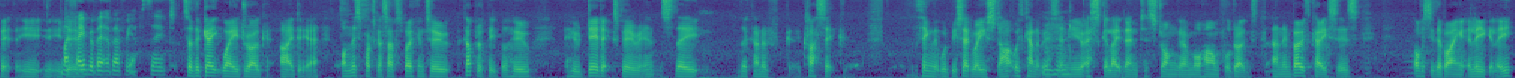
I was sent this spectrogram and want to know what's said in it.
bit that you, that you My do. favourite bit of every episode. So the gateway drug idea. On this podcast, I've spoken to a couple of people who who did experience the the kind of classic thing that would be said where you start with cannabis and you escalate then to stronger, more harmful drugs. And in both cases, obviously they're buying it illegally.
